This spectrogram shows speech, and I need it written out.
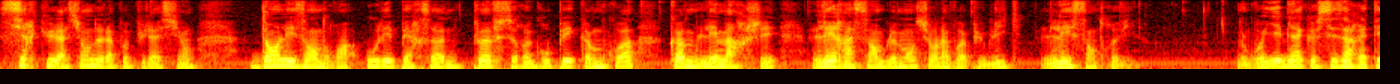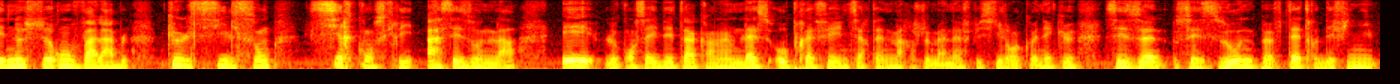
circulation de la population, dans les endroits où les personnes peuvent se regrouper comme quoi Comme les marchés, les rassemblements sur la voie publique, les centres-villes. Donc vous voyez bien que ces arrêtés ne seront valables que s'ils sont circonscrits à ces zones-là. Et le Conseil d'État quand même laisse au préfet une certaine marge de manœuvre puisqu'il reconnaît que ces zones, ces zones peuvent être définies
